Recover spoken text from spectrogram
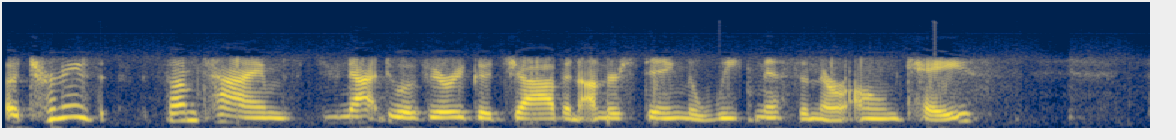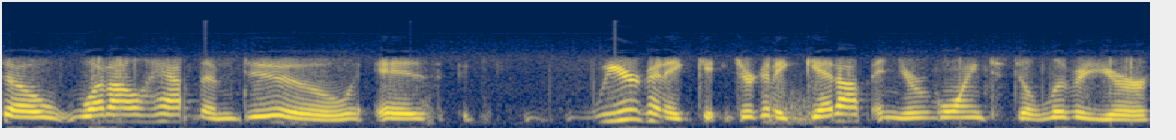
attorneys sometimes do not do a very good job in understanding the weakness in their own case. So what I'll have them do is we're going to get, you're going to get up and you're going to deliver your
